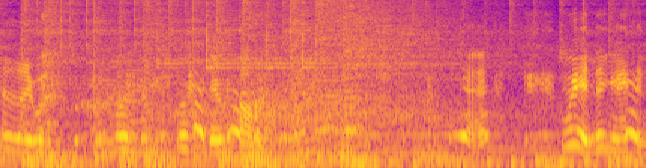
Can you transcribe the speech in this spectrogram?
อะไรวะ อ้ยโอ้ยเดี๋ยวไม่ออกเนี่ยไม่เห็นได้ไงเห็น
